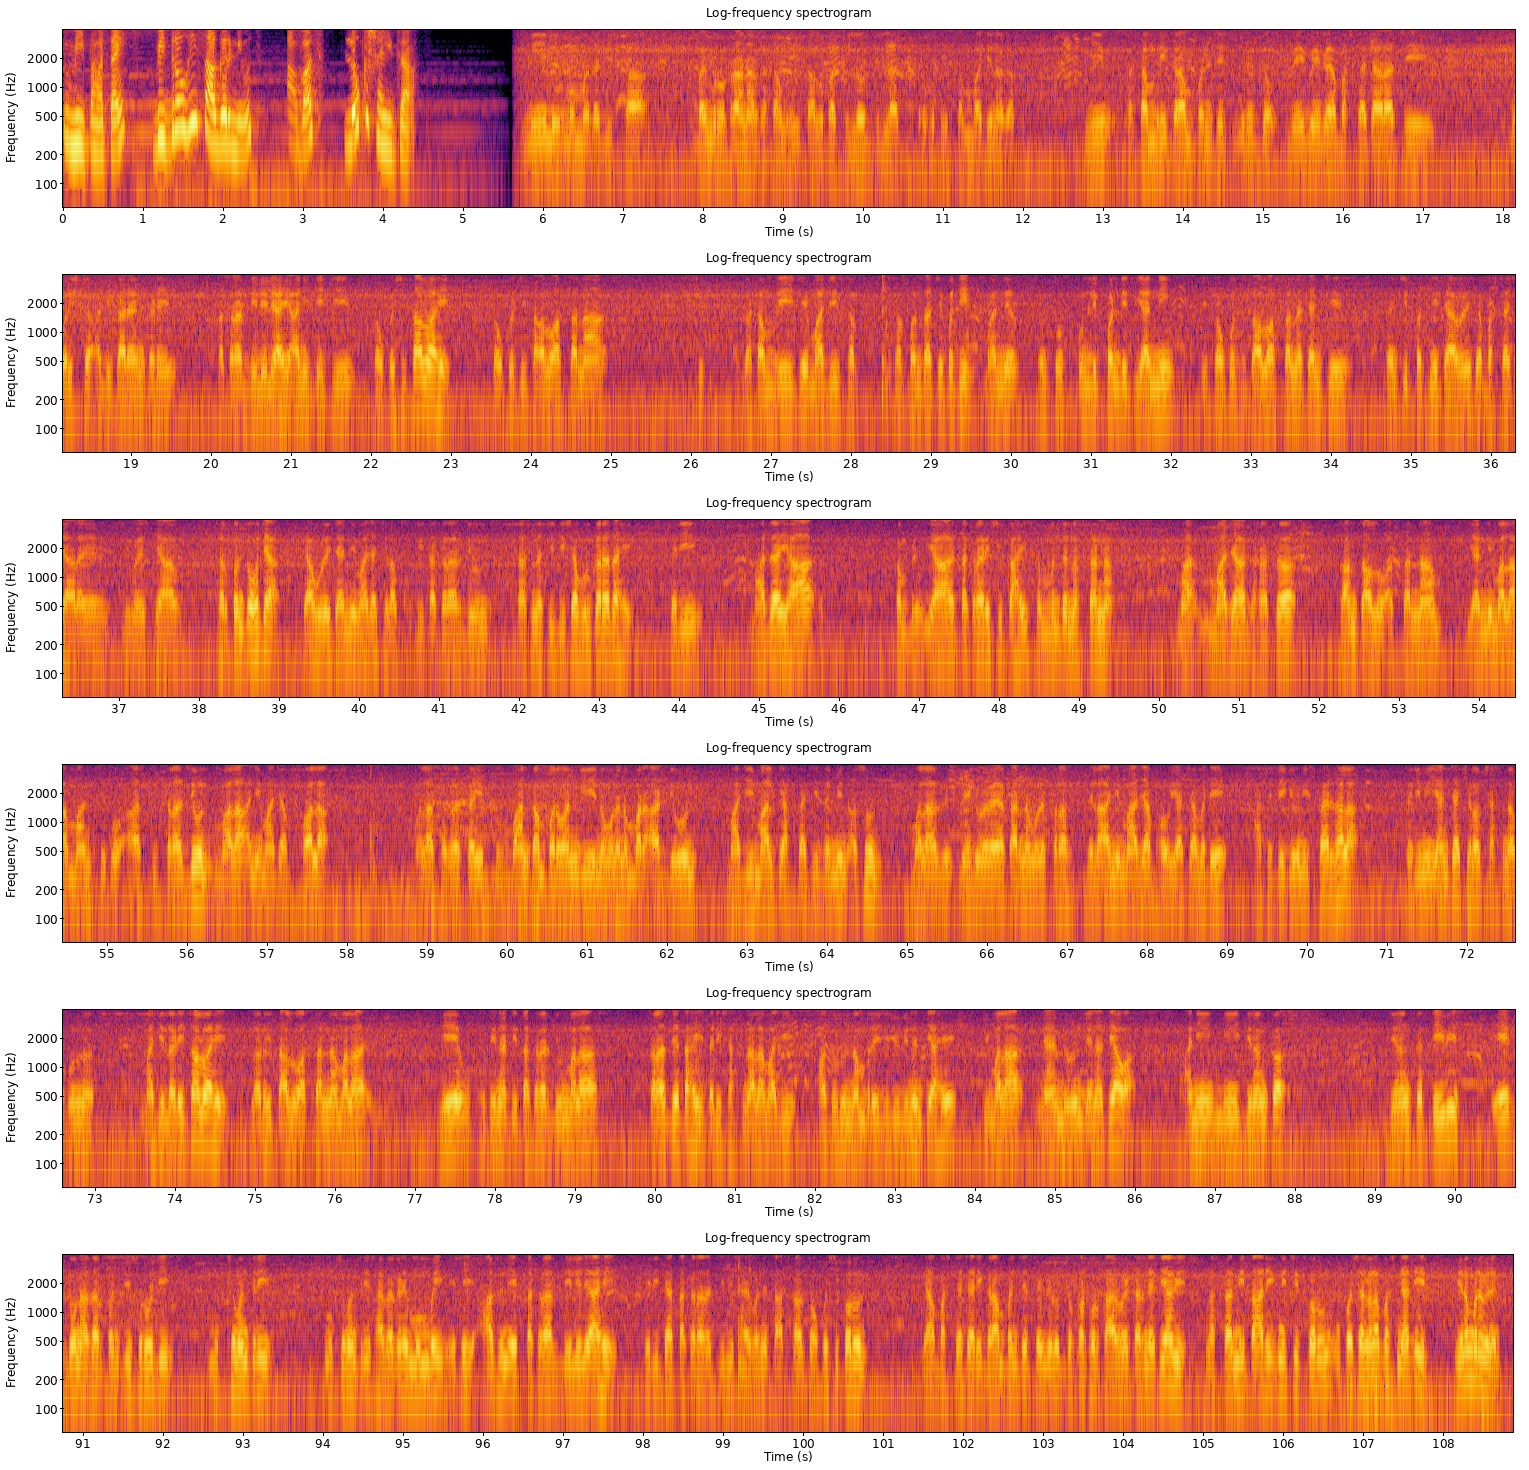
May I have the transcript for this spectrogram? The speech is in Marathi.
तुम्ही पाहताय विद्रोही सागर न्यूज आवाज लोकशाहीचा. मी नूर मोहम्मद अजीज का बैमरोड राहणार घटांबरी तालुका सिल्लोड जिल्हा छत्रपती संभाजीनगर. मी घटांबरी ग्रामपंचायत विरुद्ध वेगवेगळ्या भ्रष्टाचाराची वरिष्ठ अधिकाऱ्यांकडे तक्रार दिलेली आहे आणि त्याची चौकशी चालू आहे. चौकशी चालू असताना शि घटांबरीचे माजी सर सरपंचाचे पती मान्य संतोष पुंडलिक पंडित यांनी ती चौकशी चालू असताना त्यांची त्यांची पत्नी त्यावेळी त्या भ्रष्टाचाराची वेळेस त्या सरपंच होत्या. त्यामुळे त्यांनी माझ्या खिलाफ खोटी तक्रार देऊन शासनाची दिशाभूल करत आहे. तरी माझा ह्या कंप्ले ह्या तक्रारीशी काही संबंध नसताना मा माझ्या घराचं काम चालू असताना यांनी मला मानसिक व आर्थिक त्रास देऊन मला आणि माझ्या भावाला मला सगळं काही बांधकाम परवानगी नमुना नंबर आठ देऊन माझी मालकी हक्काची जमीन असून मला वेगवेगळ्या कारणामुळे त्रास दिला आणि माझा भाऊ याच्यामध्ये हार्ट घेऊन इस्पायर झाला. तरी मी यांच्या खिलाफ शासनाकडून माझी लढाई चालू आहे. लढाई चालू असताना मला हे खोटीनाटी तक्रार देऊन मला त्रास देत आहे. तरी शासनाला माझी हात जोडून नम्रेची जी विनंती आहे की मला न्याय मिळवून देण्यात यावा. आणि मी दिनांक दिनांक तेवीस एक दोन हजार पंचवीस रोजी मुख्यमंत्री मुख्यमंत्री साहेबाकडे मुंबई येथे अजून एक तक्रार दिलेली आहे. तरी त्या तक्राराची बी साहेबांनी तात्काळ चौकशी करून या भ्रष्टाचारी ग्रामपंचायतच्या विरुद्ध कठोर कारवाई करण्यात यावी. नसता मी तारीख निश्चित करून उपोषणाला बसण्यात येईल. ही नंबर विनंती.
